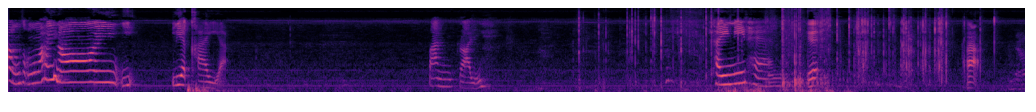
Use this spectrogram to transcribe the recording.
ง ส่งมาให้หน่อย เรียกใครอะ ปั้นไก่ใช้นี่แทน เอ๊ะอะ No.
